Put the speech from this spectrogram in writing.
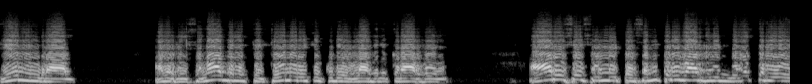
ஏனென்றால் அவர்கள் சனாதனத்தை தோலரிக்கக்கூடியவர்களாக இருக்கிறார்கள். ஆர் எஸ் எஸ் உள்ளிட்ட சன்பரிவார்களின் முகத்திரையை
